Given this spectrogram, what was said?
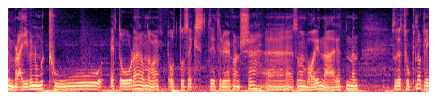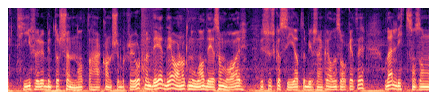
Den blei vel nummer to et år der, om det var 68, tror jeg kanskje. Så den var i nærheten, men så det tok nok litt tid før vi begynte å skjønne at det her kanskje burde gjort. Men det, det, var nok noe av det som var Hvis du skal si at Bill Shankly hadde svakheter. Og det er litt sånn som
